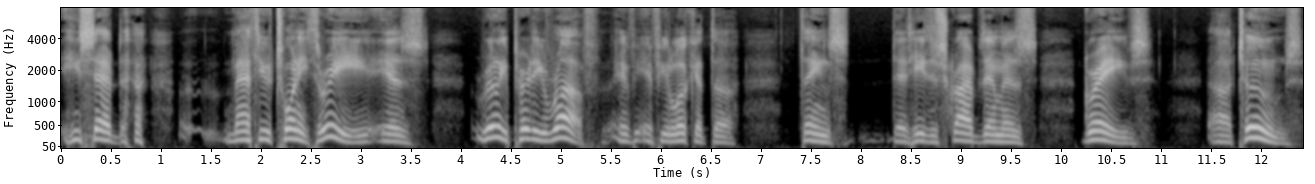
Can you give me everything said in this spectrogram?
he said Matthew 23 is really pretty rough if if you look at the things that he described them as graves, uh, tombs,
